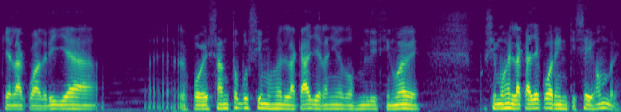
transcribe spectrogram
que la cuadrilla, eh, el Jueves Santo pusimos en la calle el año 2019, pusimos en la calle 46 hombres,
